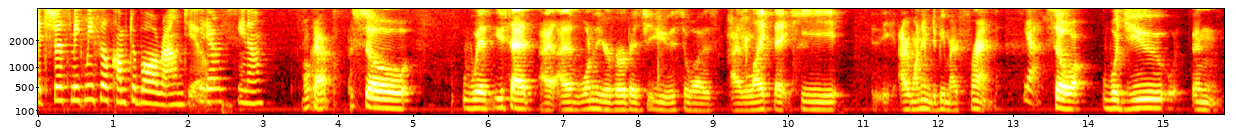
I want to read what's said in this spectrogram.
It's just make me feel comfortable around you. Yeah. You know? okay. So, with you said, I, I one of your verbiage you used was, I like that he, I want him to be my friend. Yeah. So, would you, and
